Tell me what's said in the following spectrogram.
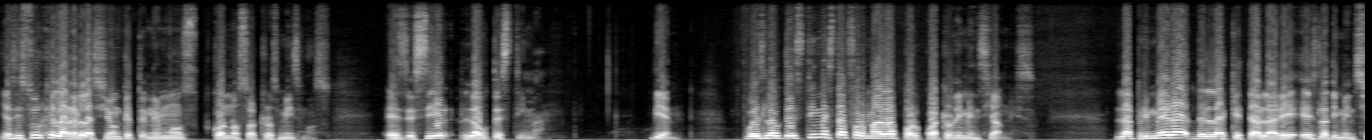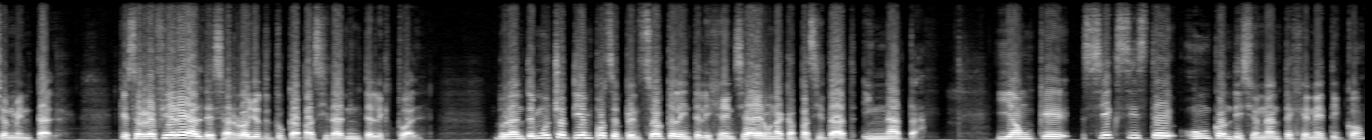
Y así surge la relación que tenemos con nosotros mismos, es decir, la autoestima. Bien, pues la autoestima está formada por cuatro dimensiones. La primera de la que te hablaré es la dimensión mental, que se refiere al desarrollo de tu capacidad intelectual. Durante mucho tiempo se pensó que la inteligencia era una capacidad innata, y aunque sí existe un condicionante genético,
